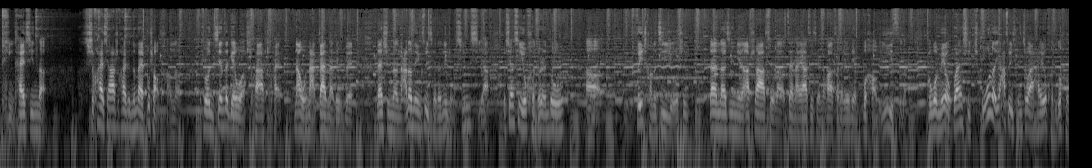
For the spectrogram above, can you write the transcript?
挺开心的。十块钱、二十块钱能买不少糖呢。你说你现在给我十块、二十块，那我哪干呢？对不对？但是呢，拿到那个岁钱的那种欣喜啊，我相信有很多人都，啊，非常的记忆犹深。但呢，今年二十二岁了，再拿压岁钱的话，可能有点不好意思了。不过没有关系，除了压岁钱之外，还有很多很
